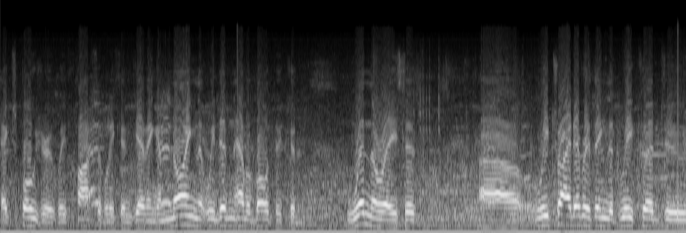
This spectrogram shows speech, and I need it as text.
exposure as we possibly can giving them, knowing that we didn't have a boat that could win the races. Uh, we tried everything that we could to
